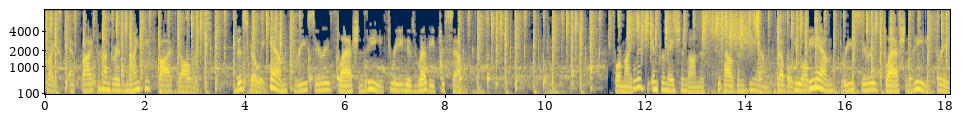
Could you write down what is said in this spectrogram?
Priced at $595, this OEM 3 Series Slash Z3 is ready to sell. For mileage information on this 2000 BMW M3 Series Slash Z3,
